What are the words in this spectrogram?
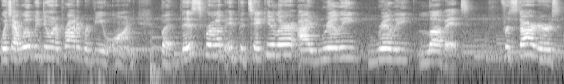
which I will be doing a product review on. But this scrub in particular, I really, really love it. For starters,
